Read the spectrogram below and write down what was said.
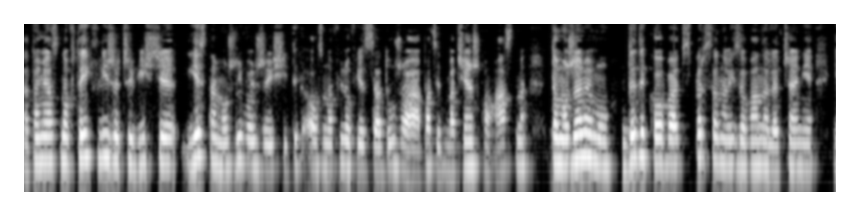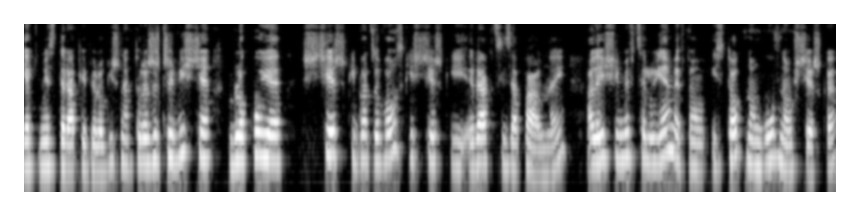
Natomiast no, w tej chwili rzeczywiście jest ta możliwość, że jeśli tych oznofilów jest za dużo, a pacjent ma ciężką astmę, to możemy mu dedykować spersonalizowane leczenie, jakim jest terapia biologiczna, która rzeczywiście blokuje ścieżki, bardzo wąskie ścieżki reakcji zapalnej, ale jeśli my wcelujemy w tą istotną, główną ścieżkę,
